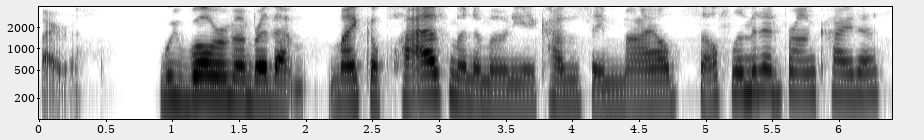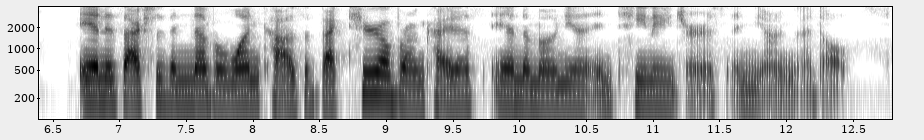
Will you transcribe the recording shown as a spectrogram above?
virus. We will remember that mycoplasma pneumonia causes a mild self limited bronchitis and is actually the number one cause of bacterial bronchitis and pneumonia in teenagers and young adults.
